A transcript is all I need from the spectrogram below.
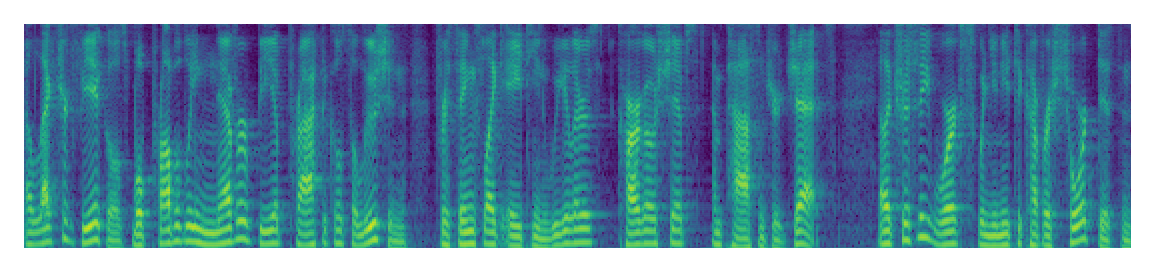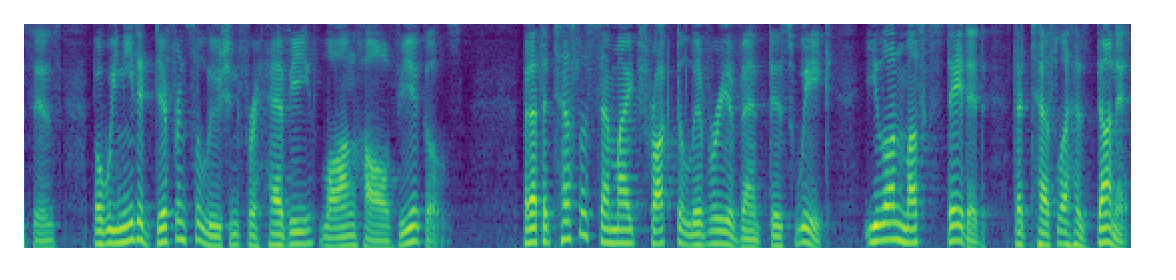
electric vehicles will probably never be a practical solution for things like 18 wheelers, cargo ships, and passenger jets. Electricity works when you need to cover short distances, but we need a different solution for heavy, long haul vehicles. But at the Tesla semi truck delivery event this week, Elon Musk stated that Tesla has done it,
